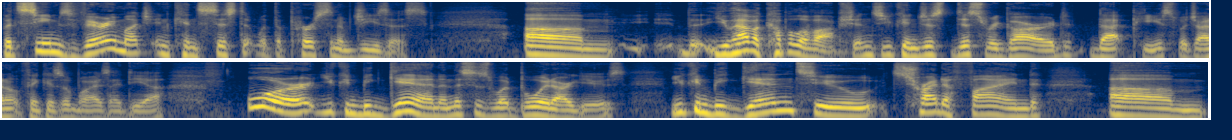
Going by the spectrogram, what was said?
but seems very much inconsistent with the person of Jesus. Um, you have a couple of options. You can just disregard that piece, which I don't think is a wise idea, or you can begin, and this is what Boyd argues, you can begin to try to find um,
